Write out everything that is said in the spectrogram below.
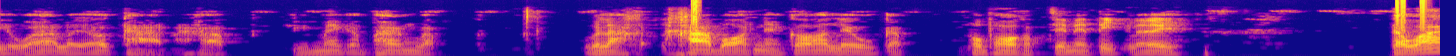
หรือว่ารอยัลกาดนะครับ หรือแม้กระทั่งแบบ เวลาฆ่าบอสเนี่ยก็เร็วกับพอๆกับเจเนติกเลย แต่ว่า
